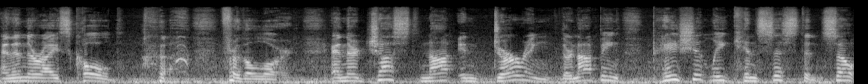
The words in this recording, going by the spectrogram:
and then they're ice cold for the Lord and they're just not enduring. They're not being patiently consistent. So,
